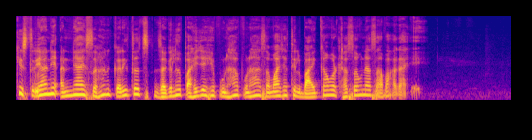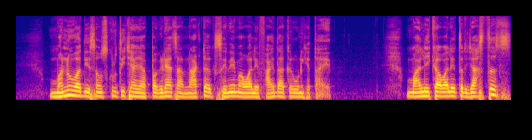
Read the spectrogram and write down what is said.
की स्त्रियांनी अन्याय सहन करीतच जगलं पाहिजे हे पुन्हा पुन्हा समाजातील बायकांवर ठसवण्याचा भाग आहे. मनुवादी संस्कृतीच्या या पगड्याचा नाटक सिनेमावाले फायदा करून घेत आहेत. मालिकावाले तर जास्तच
